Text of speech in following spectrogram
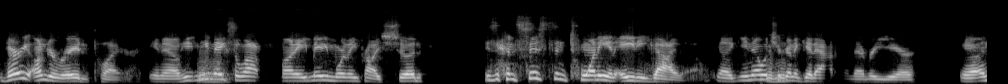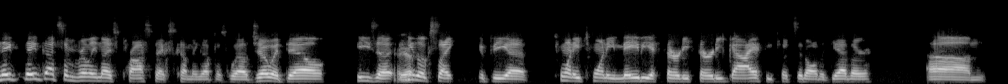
very underrated player. You know, he, he Mhm. makes a lot of money, maybe more than he probably should. He's a consistent 20 and 80 guy, though. Like, you know what you're Mhm. going to get out of him every year. You know, and they've, they've got some really nice prospects coming up as well. Jo Adell, he's a he looks like he could be a 2020, maybe a 30-30 guy if he puts it all together. Um,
